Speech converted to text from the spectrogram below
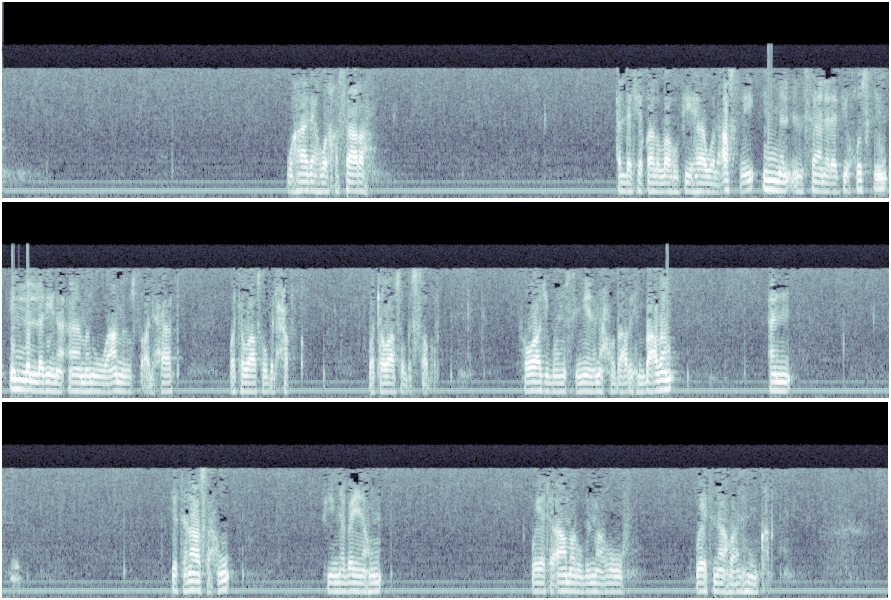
وهذا هو الخسارة التي قال الله فيها والعصر إن الإنسان لفي خسر إلا الذين آمنوا وعملوا الصالحات وتواصوا بالحق وتواصوا بالصبر. فواجب المسلمين نحو بعضهم بعضا أن يتناصحوا فيما بينهم ويتآمروا بالمعروف ويتناهوا عن المنكر.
